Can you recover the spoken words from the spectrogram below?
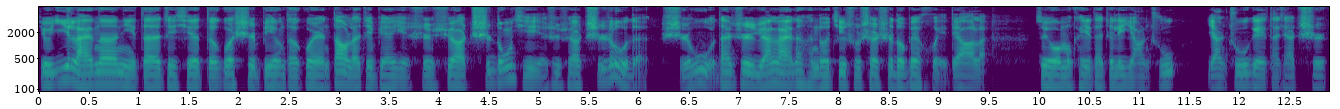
就一来呢，你的这些德国士兵、德国人到了这边也是需要吃东西，也是需要吃肉的食物。但是原来的很多基础设施都被毁掉了，所以我们可以在这里养猪，养猪给大家吃。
